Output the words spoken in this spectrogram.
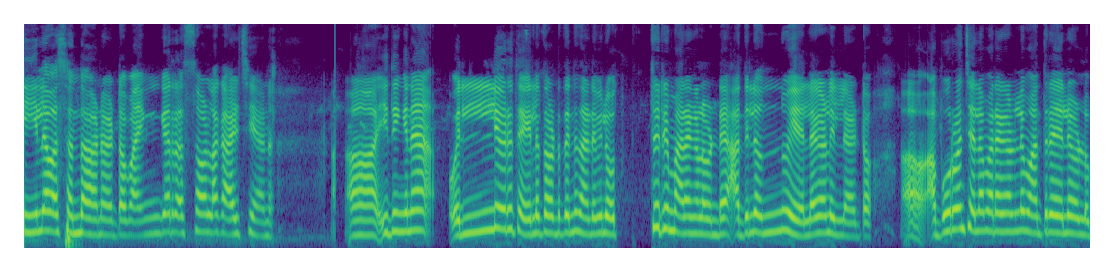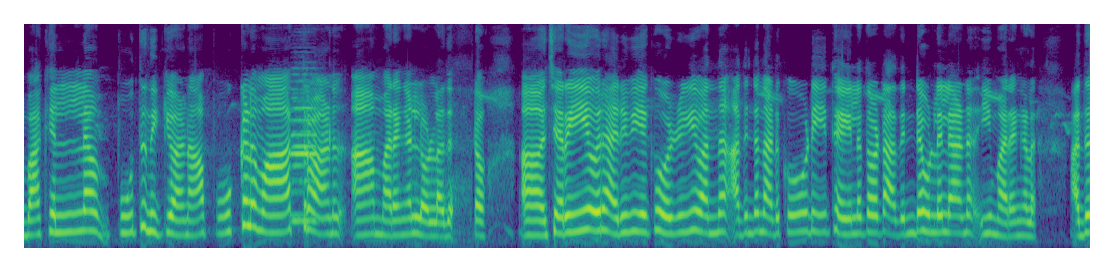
നീല വസന്തമാണ് കേട്ടോ. ഭയങ്കര രസമുള്ള കാഴ്ചയാണ്. ഇതിങ്ങനെ വലിയൊരു തേയിലത്തോട്ടത്തിന്റെ നടുവിൽ ഒത്തിരി മരങ്ങളുണ്ട്. അതിലൊന്നും ഇലകളില്ല കേട്ടോ. അപൂർവം ചില മരങ്ങളിൽ മാത്രമേ ഇലയുള്ളൂ. ബാക്കിയെല്ലാം പൂത്ത് നിൽക്കുവാണ്. ആ പൂക്കൾ മാത്രമാണ് ആ മരങ്ങളിലുള്ളത് കേട്ടോ. ചെറിയ ഒരു അരുവിയൊക്കെ ഒഴുകി വന്ന് അതിന്റെ നടുക്കൂടി ഈ തേയിലത്തോട്ടം അതിന്റെ ഉള്ളിലാണ് ഈ മരങ്ങൾ. അത്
